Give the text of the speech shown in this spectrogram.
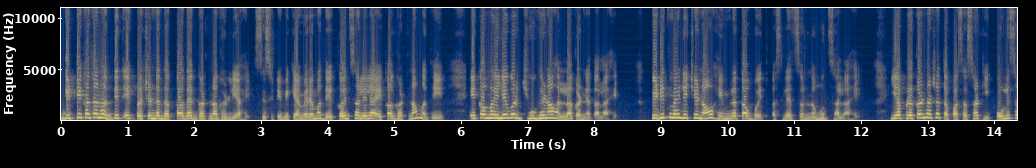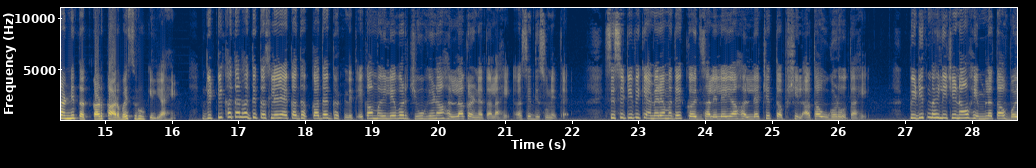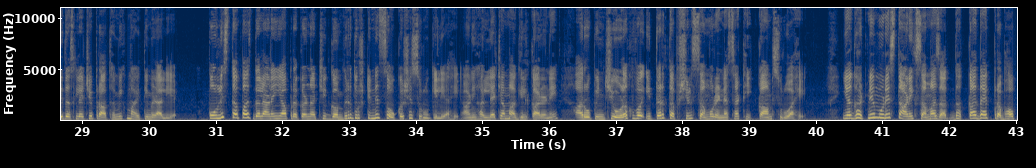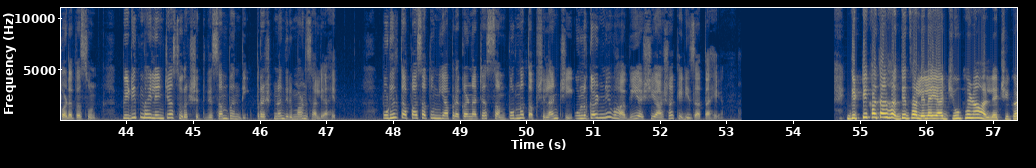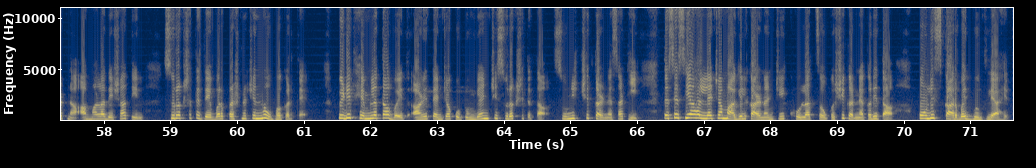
गिट्टी खतन हद्दीत एक प्रचंड धक्कादायक घटना घडली आहे. सीसीटीव्ही कॅमेऱ्यामध्ये कैद झालेल्या एका घटनामध्ये एका महिलेवर जीव घेणा हल्ला करण्यात आला आहे. पीडित महिलेचे नाव हेमलता वैद असल्याचं नमूद झालं आहे. या प्रकरणाच्या तपासासाठी पोलिसांनी तत्काळ कारवाई सुरू केली आहे. गिट्टी खतन हद्दीत असलेल्या एका धक्कादायक घटनेत एका महिलेवर जीव घेणा हल्ला करण्यात आला आहे असे दिसून येत आहे. सीसीटीव्ही कॅमेऱ्यामध्ये कैद झालेल्या या हल्ल्याचे तपशील आता उघड होत आहे. पीडित महिलेचे नाव हेमलता वैद असल्याची प्राथमिक माहिती मिळाली आहे. पोलीस तपास दलाने या प्रकरणाची गंभीर दृष्टीने चौकशी सुरू केली आहे आणि हल्ल्याच्या मागील कारणे आरोपींची ओळख व इतर तपशील समोर येण्यासाठी काम सुरू आहे. या घटनेमुळे स्थानिक समाजात धक्कादायक प्रभाव पडत असून पीडित महिलांच्या सुरक्षिततेसंबंधी प्रश्न निर्माण झाले आहेत. पुढील तपासातून या प्रकरणाच्या संपूर्ण तपशिलांची उलगडणी व्हावी अशी आशा केली जात आहे. गिट्टी खतान हद्दीत झालेल्या या जीवघेणा हल्ल्याची घटना आम्हाला देशातील सुरक्षिततेवर प्रश्नचिन्ह उभं करते. पीडित हेमलता वैद आणि त्यांच्या कुटुंबियांची सुरक्षितता सुनिश्चित करण्यासाठी तसेच या हल्ल्याच्या मागील कारणांची खोलात चौकशी करण्याकरिता पोलीस कारवाईत गुंतले आहेत.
